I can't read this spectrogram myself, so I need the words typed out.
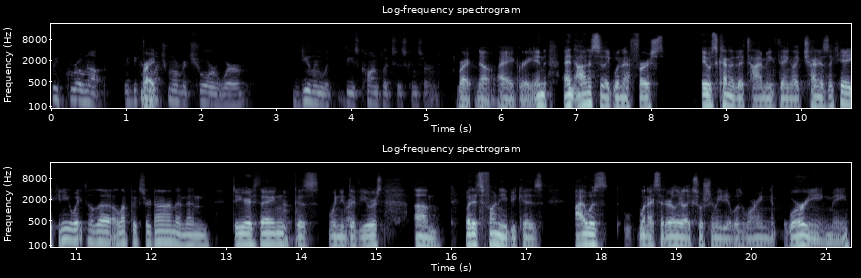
We've grown up. We've become Right. much more mature where dealing with these conflicts is concerned. Right. No, I agree. And and honestly, like when I first it was kind of the timing thing. Like China's like, hey, can you wait till the Olympics are done and then do your thing? Because we need the viewers. Um, but it's funny because I was when I said earlier, like social media was worrying worrying me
